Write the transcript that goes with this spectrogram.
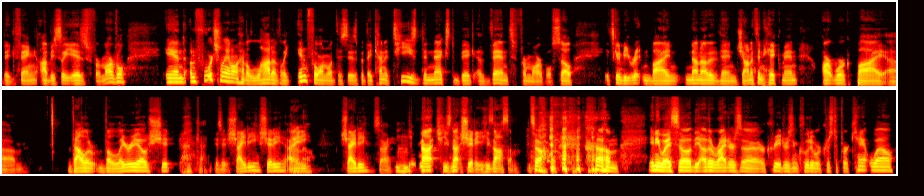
big thing obviously is for Marvel. And unfortunately, I don't have a lot of like info on what this is, but they kind of teased the next big event for Marvel. So it's going to be written by none other than Jonathan Hickman, artwork by um, Valer- Valerio Shit. God, is it Shitey? Shitty? I don't know. Shitey. Sorry, mm-hmm. he's not he's not shitty. He's awesome. So, um, anyway, so the other writers uh, or creators included were Christopher Cantwell,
